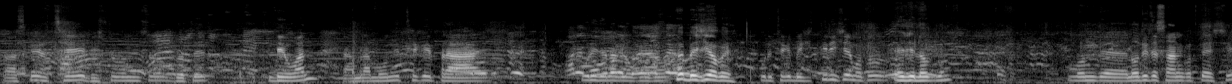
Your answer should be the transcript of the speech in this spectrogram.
তো আজকে হচ্ছে বিশ্ববন্ধু ব্রতের ডে ওয়ান আমরা মন্দির থেকে প্রায় কুড়ি জনের লোক মতো হ্যাঁ, বেশি হবে। কুড়ি থেকে বেশি তিরিশের মতো এই যে লোকজন। মন্দির নদীতে স্নান করতে এসেছি।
